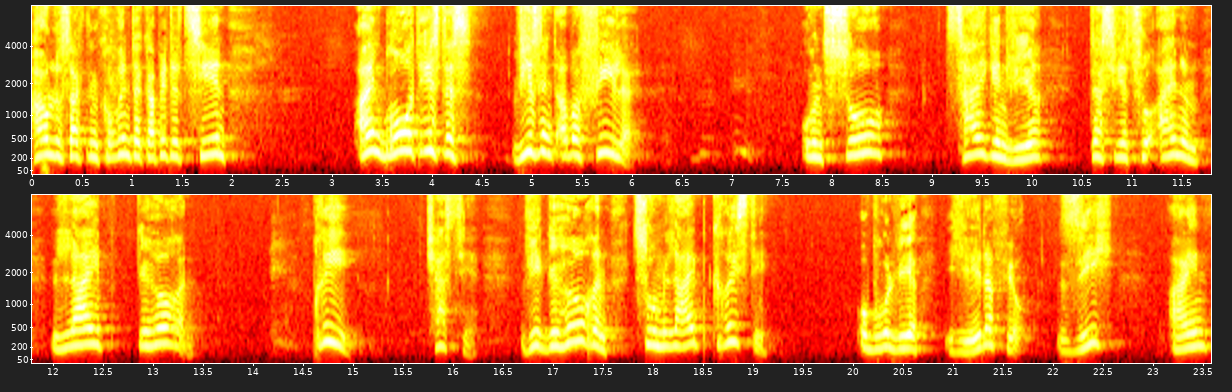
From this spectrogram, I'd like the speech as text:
Paulus sagt in Korinther Kapitel 10, ein Brot ist es, wir sind aber viele. Und so zeigen wir, dass wir zu einem Leib gehören. Pri, Chastje, wir gehören zum Leib Christi, obwohl wir jeder für sich ein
